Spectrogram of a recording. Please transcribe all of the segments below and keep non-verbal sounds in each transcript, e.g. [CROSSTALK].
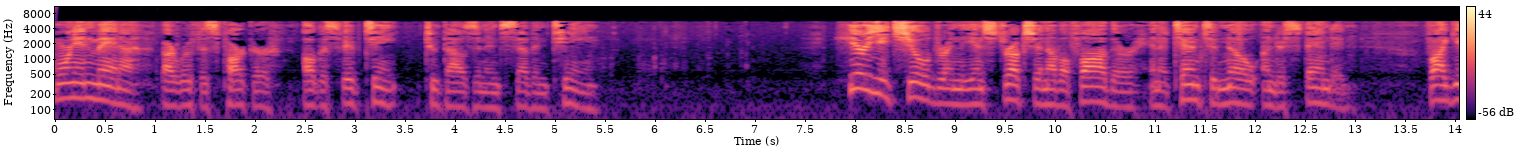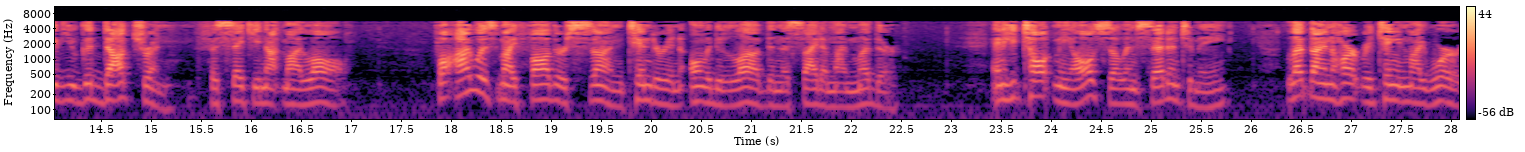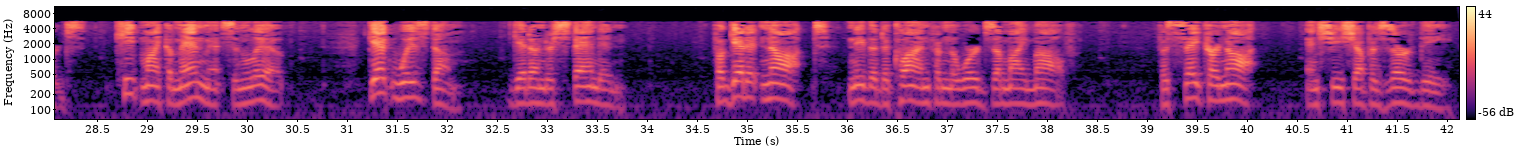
Morning Manna by Rufus Parker, August 15, 2017. Hear ye children the instruction of a father, and attend to know understanding. For I give you good doctrine, forsake ye not my law. For I was my father's son, tender and only beloved in the sight of my mother. And he taught me also, and said unto me, Let thine heart retain my words keep my commandments and live. Get wisdom, get understanding. Forget it not, neither decline from the words of my mouth. Forsake her not, and she shall preserve thee.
